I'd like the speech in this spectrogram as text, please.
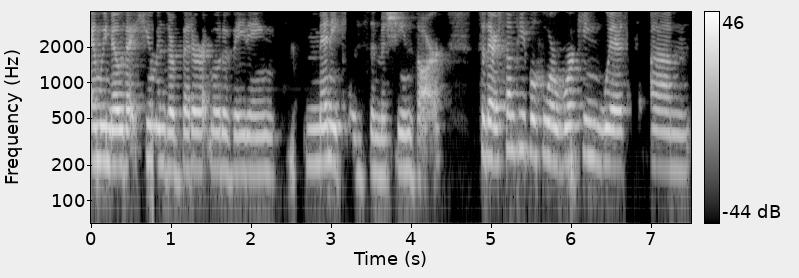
And we know that humans are better at motivating many kids than machines are. So there are some people who are working with um,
